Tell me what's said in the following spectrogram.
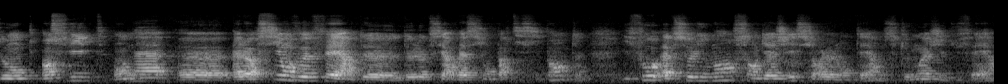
donc ensuite, on a... alors, si on veut faire de, l'observation participante, il faut absolument s'engager sur le long terme, ce que moi j'ai dû faire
